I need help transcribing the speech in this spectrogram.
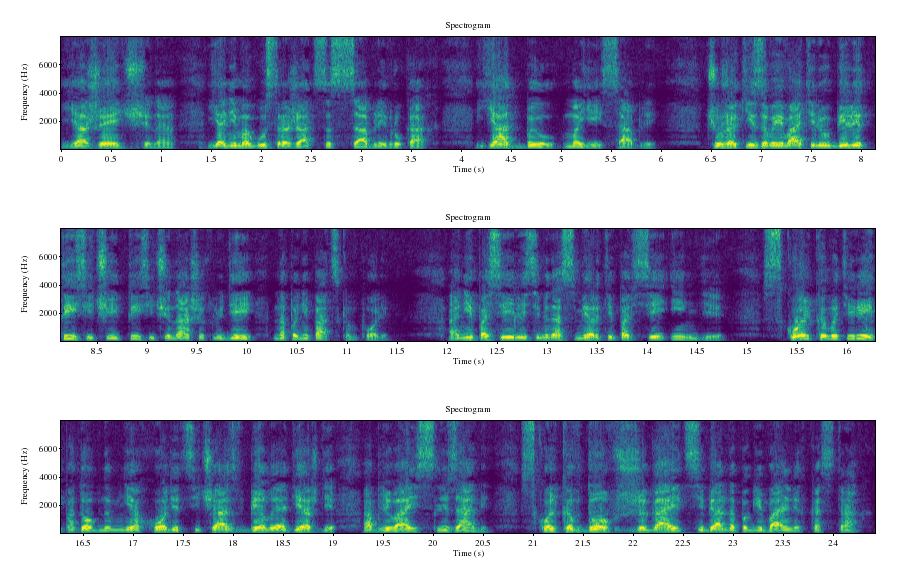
Я женщина, я не могу сражаться с саблей в руках. Яд был моей саблей. Чужаки-завоеватели убили тысячи и тысячи наших людей на Панипатском поле. Они посеяли семена смерти по всей Индии. Сколько матерей, подобно мне, ходят сейчас в белой одежде, обливаясь слезами. Сколько вдов сжигает себя на погребальных кострах.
